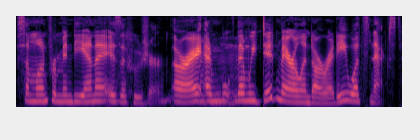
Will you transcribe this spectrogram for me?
Someone from Indiana is a Hoosier. All right? And w- mm-hmm. then we did Maryland already. What's next?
